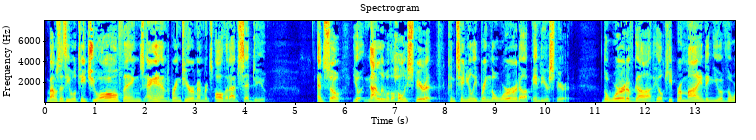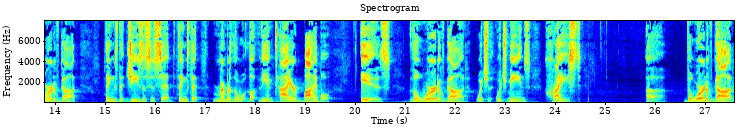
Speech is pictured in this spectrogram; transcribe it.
The Bible says He will teach you all things and bring to your remembrance all that I've said to you. And so, you not only will the Holy Spirit continually bring the Word up into your spirit, the Word of God. He'll keep reminding you of the Word of God. Things that Jesus has said, things that, remember, the, the, the entire Bible is the Word of God, which, which means Christ, uh, the Word of God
